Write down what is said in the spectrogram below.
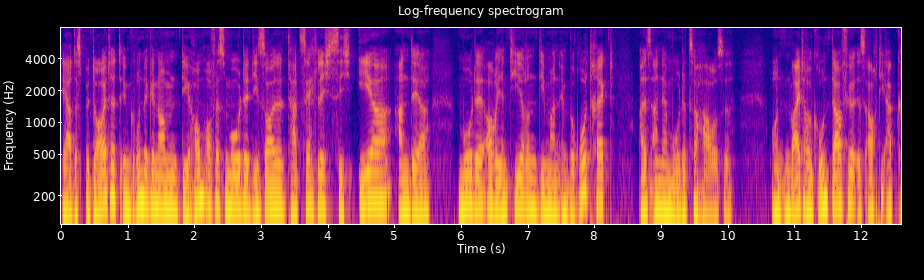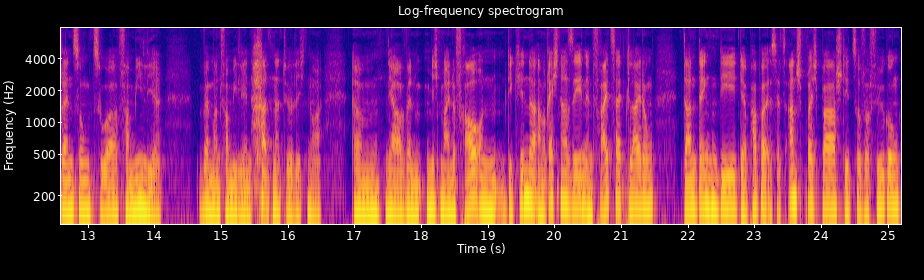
Ja, das bedeutet im Grunde genommen, die Homeoffice-Mode, die soll tatsächlich sich eher an der Mode orientieren, die man im Büro trägt, als an der Mode zu Hause. Und ein weiterer Grund dafür ist auch die Abgrenzung zur Familie. Wenn man Familien hat, natürlich nur. Ähm, ja, wenn mich meine Frau und die Kinder am Rechner sehen in Freizeitkleidung, dann denken die, der Papa ist jetzt ansprechbar, steht zur Verfügung.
